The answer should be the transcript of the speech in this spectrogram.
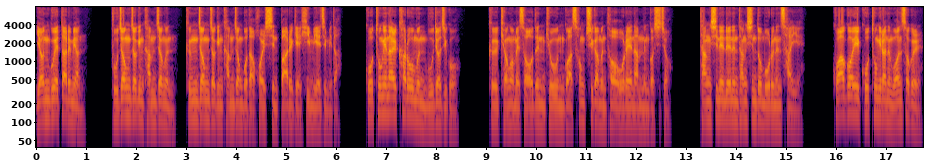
연구에 따르면 부정적인 감정은 긍정적인 감정보다 훨씬 빠르게 희미해집니다. 고통의 날카로움은 무뎌지고 그 경험에서 얻은 교훈과 성취감은 더 오래 남는 것이죠. 당신의 뇌는 당신도 모르는 사이에 과거의 고통이라는 원석을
